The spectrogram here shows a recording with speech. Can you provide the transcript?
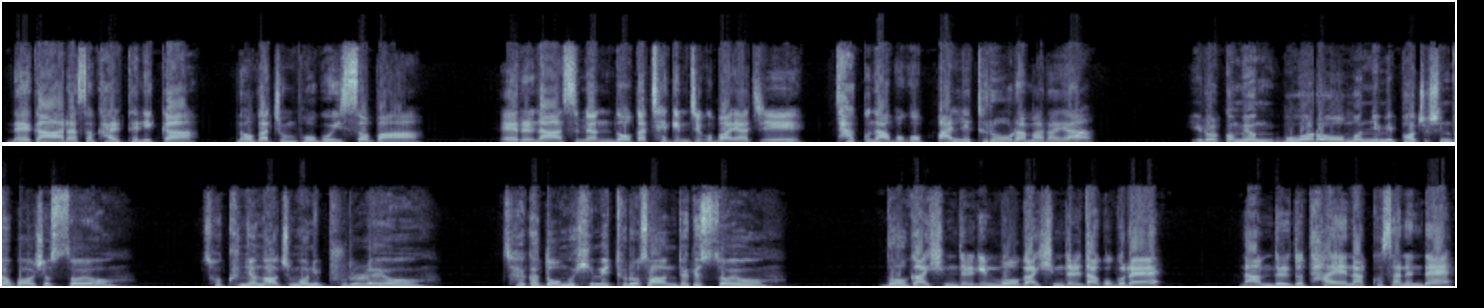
내가 알아서 갈 테니까 너가 좀 보고 있어 봐. 애를 낳았으면 너가 책임지고 봐야지. 자꾸 나보고 빨리 들어오라 말아야? 이럴 거면 뭐하러 어머님이 봐주신다고 하셨어요? 저 그냥 아주머니 부를래요. 제가 너무 힘이 들어서 안 되겠어요. 너가 힘들긴 뭐가 힘들다고 그래? 남들도 다 애 낳고 사는데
